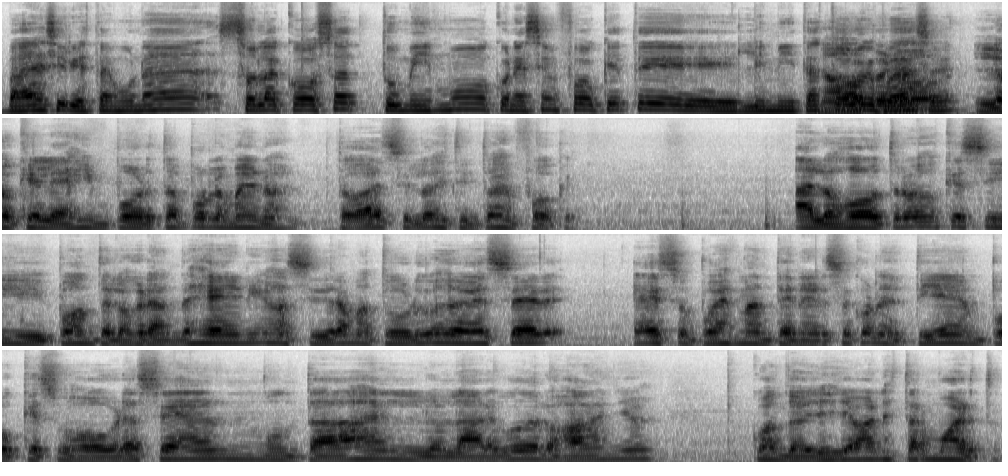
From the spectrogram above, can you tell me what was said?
vas a decir que está en una sola cosa, tú mismo con ese enfoque te limitas No, todo lo que puedes hacer. lo que les importa, por lo menos, te voy a decir los distintos enfoques. A los otros, que si ponte los grandes genios, así dramaturgos, debe ser eso, pues mantenerse con el tiempo, que sus obras sean montadas en lo largo de los años cuando ellos ya van a estar muertos.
